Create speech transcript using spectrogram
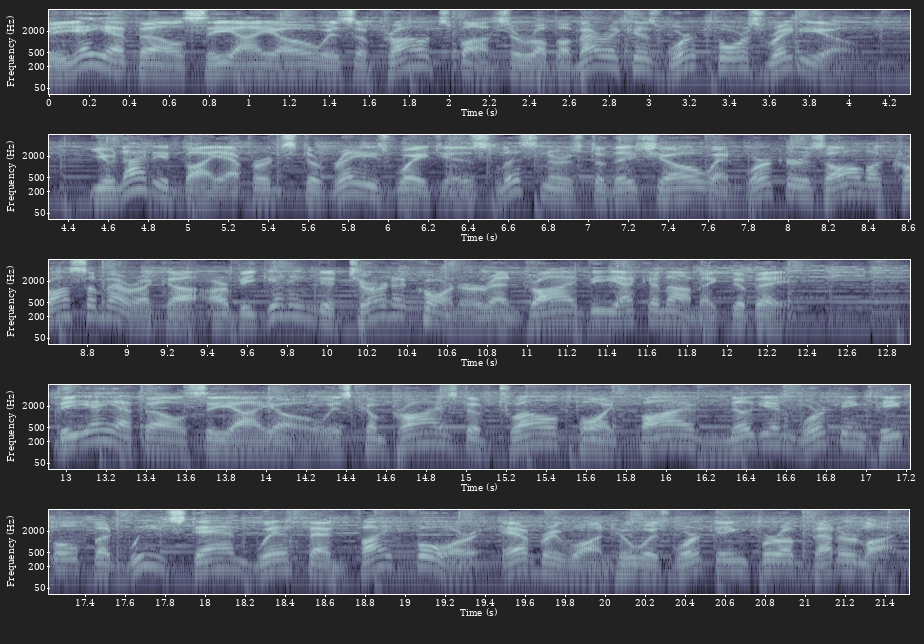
The AFL CIO is a proud sponsor of America's Workforce Radio. United by efforts to raise wages, listeners to this show and workers all across America are beginning to turn a corner and drive the economic debate. The AFL CIO is comprised of 12.5 million working people, but we stand with and fight for everyone who is working for a better life.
